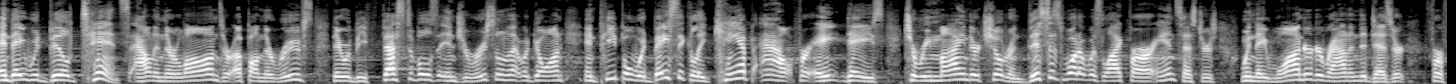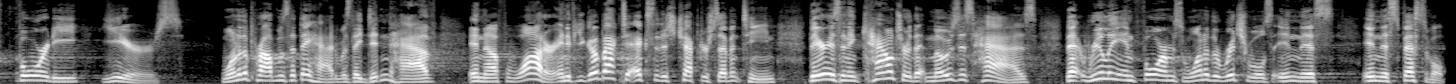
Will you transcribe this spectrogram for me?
and they would build tents out in their lawns or up on their roofs. There would be festivals in Jerusalem that would go on, and people would basically camp out for eight days to remind their children this is what it was like for our ancestors when they wandered around in the desert for 40 years. One of the problems that they had was they didn't have enough water. And if you go back to Exodus chapter 17, there is an encounter that Moses has that really informs one of the rituals in this in this festival.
